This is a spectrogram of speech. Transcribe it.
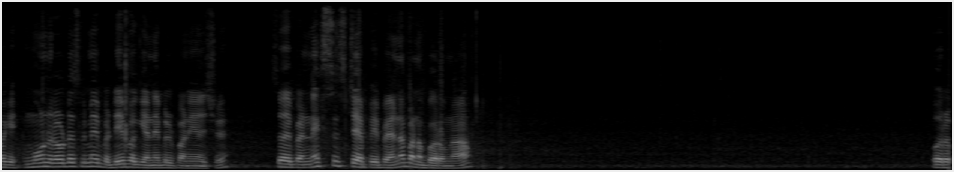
okay மூணு ரவுட்டர்ஸ்லையுமே இப்போ டீபக் எனேபிள் பண்ணியாச்சு. ஸோ இப்போ நெக்ஸ்ட் ஸ்டெப் இப்போ என்ன பண்ண போகிறோம்னா ஒரு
